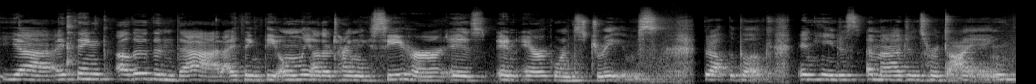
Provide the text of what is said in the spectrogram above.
Yeah, I think other than that, I think the only other time we see her is in Aragorn's dreams throughout the book, and he just imagines her dying,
